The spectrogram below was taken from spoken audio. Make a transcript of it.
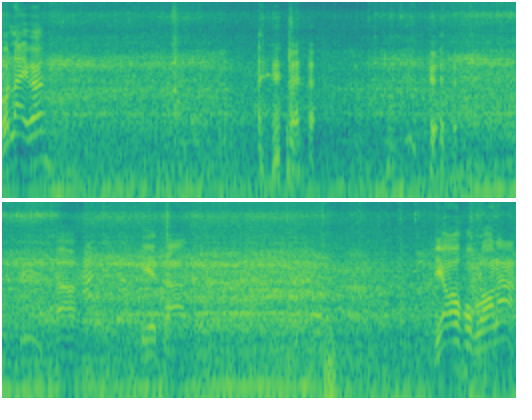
รถอะไรบ้าง เอาเกียร์ทางเดี๋ยวเอาหกล้อลาก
